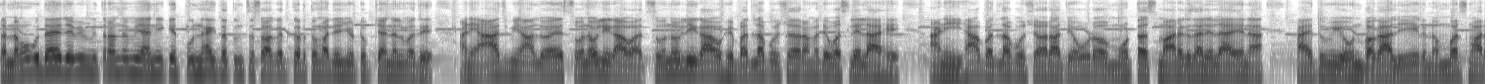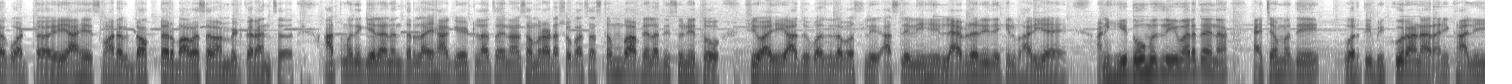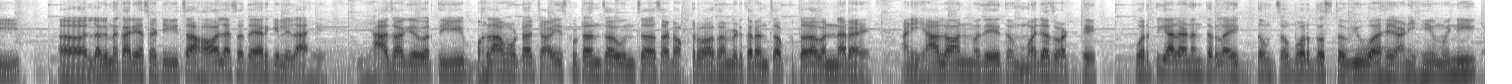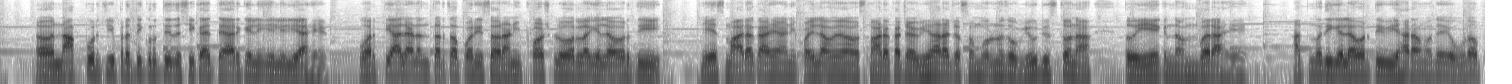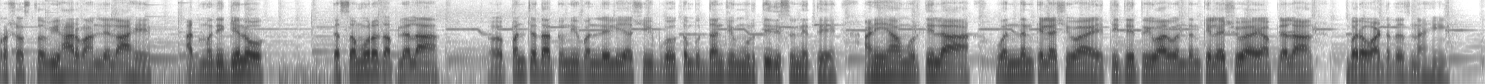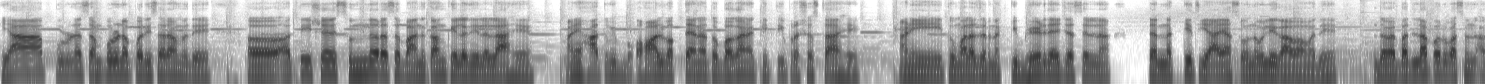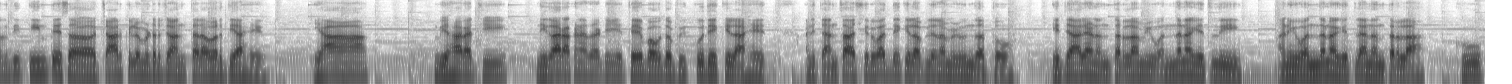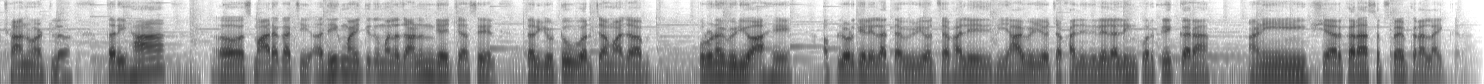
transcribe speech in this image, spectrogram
तर नमो जेबी मित्रांनो. मी अनिकेत. पुन्हा एकदा तुमचं स्वागत करतो माझ्या यूट्यूब चॅनलमध्ये आणि आज मी आलो आहे सोनवली गावात. सोनवली गाव हे बदलापूर शहरामध्ये वसलेलं आहे. आणि ह्या बदलापूर शहरात एवढं मोठं स्मारक झालेलं आहे ना काय तुम्ही येऊन बघाल एक नंबर स्मारक वाटतं. हे आहे स्मारक डॉक्टर बाबासाहेब आंबेडकरांचं. आतमध्ये गेल्यानंतरला ह्या गेटलाच आहे ना सम्राट अशोकाचा स्तंभ आपल्याला दिसून येतो. शिवाय ही आजूबाजूला बसली असलेली ही लायब्ररी देखील भारी आहे. आणि ही दो मजली इमारत आहे ना ह्याच्यामध्ये वरती भिक्खू राहणार आणि खाली लग्न कार्यासाठीचा हॉल असा तयार केलेला आहे. ह्या जागेवरती भला मोठा चाळीस फुटांचा उंच असा डॉक्टर बाबासाहेब आंबेडकरांचा पुतळा बनणार आहे. आणि ह्या लॉनमध्ये तर मजाच वाटते. वरती आल्यानंतरला एकदम जबरदस्त व्ह्यू आहे आणि ही मिनी नागपूरची प्रतिकृती जशी काय तयार केली गेलेली आहे. वरती आल्यानंतरचा परिसर आणि फर्स्ट फ्लोअरला गेल्यावरती हे स्मारक आहे आणि पहिल्या स्मारकाच्या विहाराच्या समोरनं जो व्ह्यू दिसतो ना तो एक नंबर आहे. आतमध्ये गेल्यावरती विहारामध्ये एवढं प्रशस्त विहार बांधलेलं आहे. आतमध्ये गेलो तर समोरच आपल्याला पंचधातूंनी बनलेली अशी गौतम बुद्धांची मूर्ती दिसून येते. आणि ह्या मूर्तीला वंदन केल्याशिवाय तिथे त्रिवार वंदन केल्याशिवाय आपल्याला बरं वाटतच नाही. या पूर्ण संपूर्ण परिसरामध्ये अतिशय सुंदर असं बांधकाम केलं गेलेलं आहे. आणि हा तुम्ही हॉल बघताय ना तो बघा ना किती प्रशस्त आहे. आणि तुम्हाला जर नक्की भेट द्यायची असेल ना तर नक्कीच या या सोनवली गावामध्ये. द बदलापूरपासून अगदी तीन ते स चार किलोमीटरच्या अंतरावरती आहे. ह्या विहाराची निगा राखण्यासाठी इथे बौद्ध भिक्खू देखील आहेत आणि त्यांचा आशीर्वाद देखील आपल्याला मिळून जातो. इथे आल्यानंतरला मी वंदना घेतली आणि वंदना घेतल्यानंतरला खूप छान वाटलं. तर ह्या स्मारकाची अधिक माहिती तुम्हाला जाणून घ्यायची असेल तर यूट्यूबवरचा माझा पूर्ण व्हिडिओ आहे. अपलोड केलेला त्या व्हिडिओच्या खाली ह्या व्हिडिओच्या खाली दिलेल्या लिंकवर क्लिक करा आणि शेअर करा सबस्क्राईब करा लाईक करा.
